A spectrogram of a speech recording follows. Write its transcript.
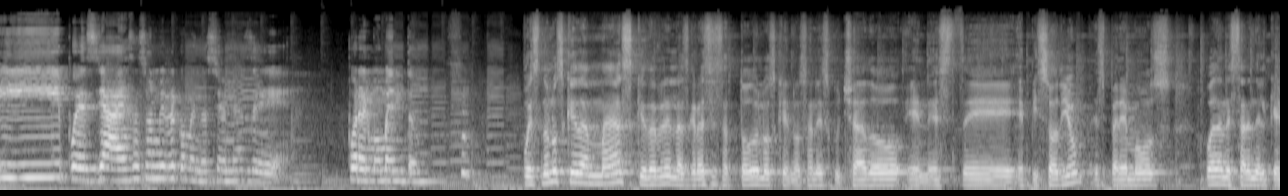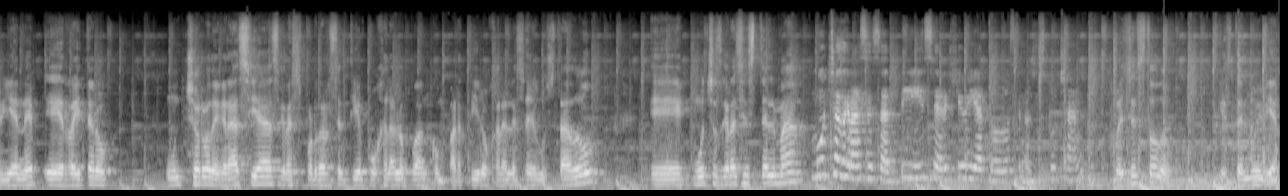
Y pues ya, esas son mis recomendaciones de por el momento. Pues no nos queda más que darle las gracias a todos los que nos han escuchado en este episodio. Esperemos puedan estar en el que viene. Eh, reitero, un chorro de gracias. Gracias por darse el tiempo. Ojalá lo puedan compartir. Ojalá les haya gustado. Eh, muchas gracias, Telma. Muchas gracias a ti, Sergio, y a todos que nos escuchan. Pues es todo. Que estén muy bien.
